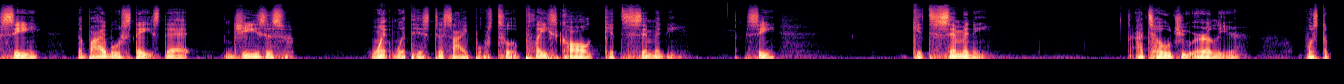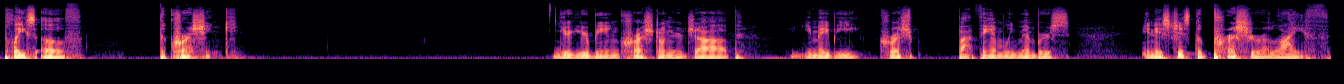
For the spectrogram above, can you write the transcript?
See, the Bible states that Jesus went with his disciples to a place called Gethsemane. See, Gethsemane, I told you earlier, was the place of the crushing. You're you're being crushed on your job. You may be crushed by family members. And it's just the pressure of life.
